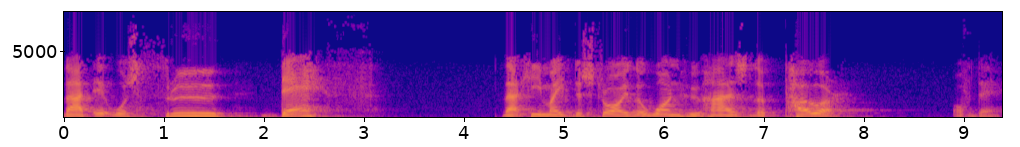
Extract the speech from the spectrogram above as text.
that it was through death that he might destroy the one who has the power of death.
